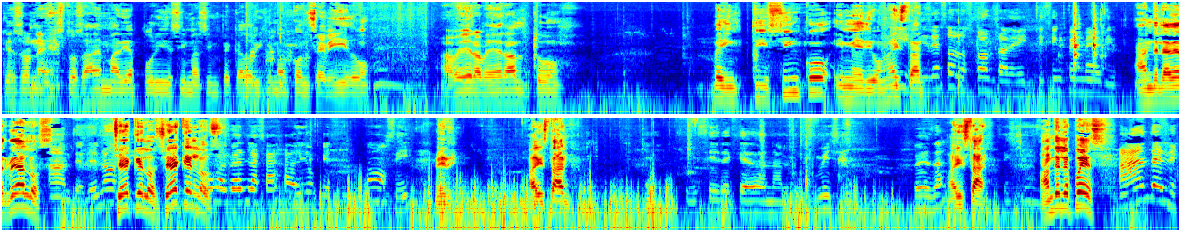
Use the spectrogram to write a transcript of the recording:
¿Qué son estos? Ave María Purísima, sin pecado original concebido. A ver, a ver, alto. 25 y medio, ahí Sí, están. Y de eso los compra de 25 y medio. Ándele, a ver, véalos. Ándele, ¿no? Chéquenlos, chéquenlos. Luego al ver la caja digo que sí. No, sí. Mire, ahí están, Sí, sí le quedan a mí. ¿Verdad? ahí están. Ándele pues, Ándele.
